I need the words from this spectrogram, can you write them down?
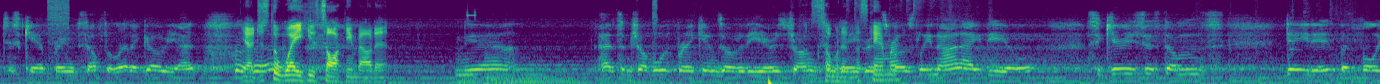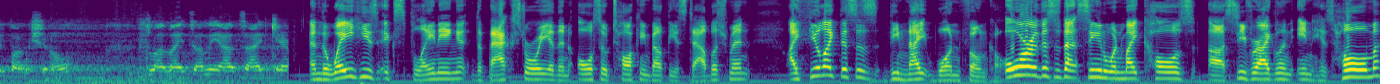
just can't bring himself to let it go yet. Yeah, just the way he's talking about it. Yeah. Had some trouble with break-ins over the years. Drunk Someone in this camera? Mostly not ideal. Security systems dated but fully functional. Floodlights on the outside. And the way he's explaining the backstory and then also talking about the establishment, I feel like this is the night one phone call. Or this is that scene when Mike calls uh, Steve Raglan in his home,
